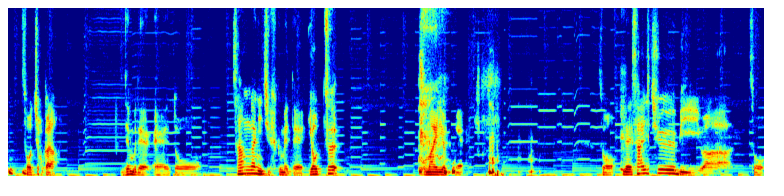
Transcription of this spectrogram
うん。早朝から、全部で、えっ、と、三が日含めて4つ、お参り寄って、そう。で、最終日は、そ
